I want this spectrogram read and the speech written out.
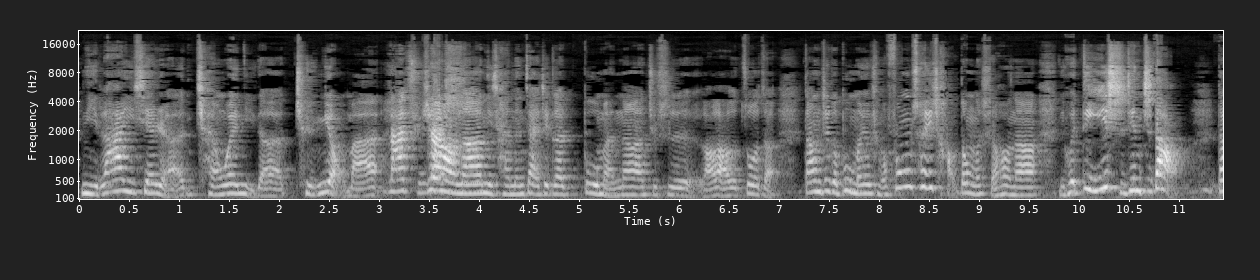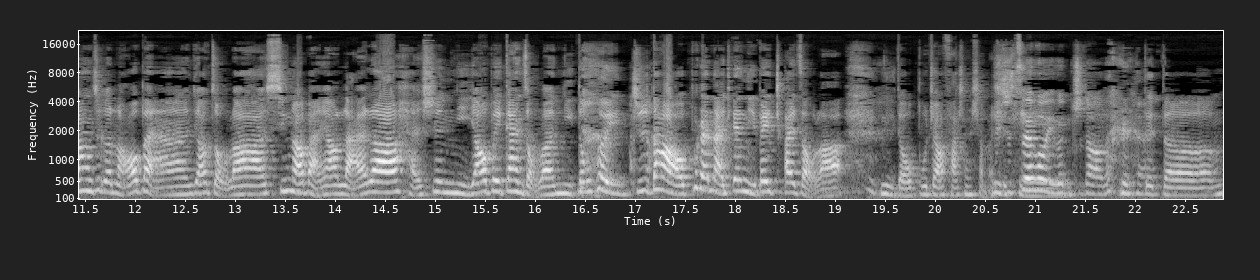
你拉一些人成为你的群友们，拉群这样呢，你才能在这个部门呢，就是牢牢的坐着。当这个部门有什么风吹草动的时候呢，你会第一时间知道。当这个老板要走了，新老板要来了，还是你要被干走了，你都会知道。不然哪天你被踹走了，你都不知道发生什么事情。是最后一个知道的人。对的。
